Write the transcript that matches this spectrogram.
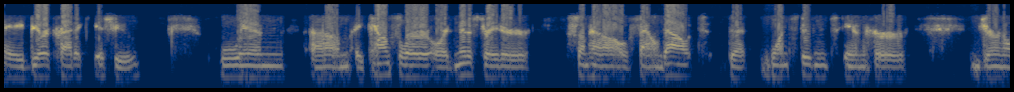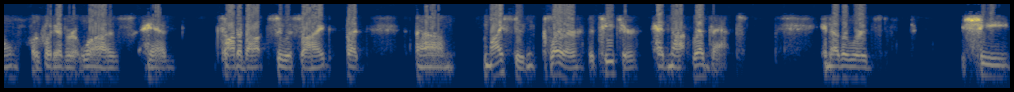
a bureaucratic issue when um, a counselor or administrator somehow found out that one student in her journal or whatever it was had thought about suicide, but um, my student, Claire, the teacher, had not read that. In other words, she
